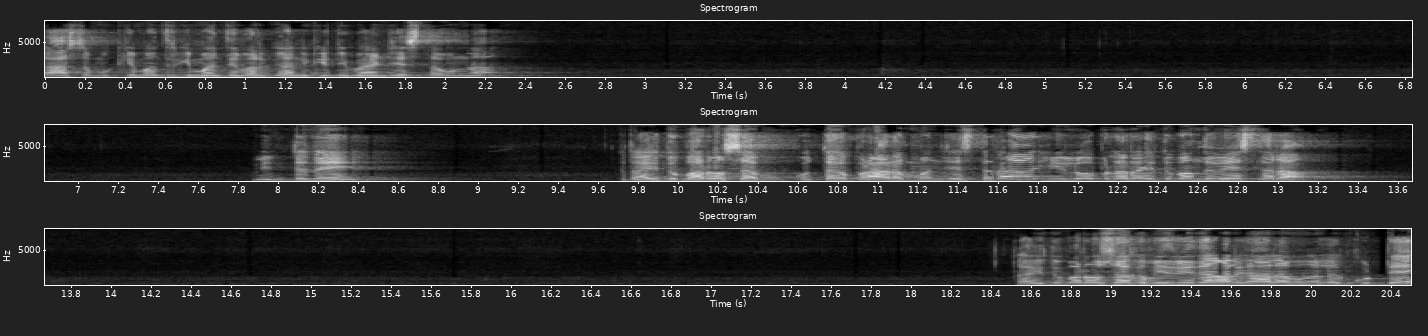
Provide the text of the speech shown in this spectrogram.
రాష్ట్ర ముఖ్యమంత్రికి మంత్రివర్గానికి డిమాండ్ చేస్తూ ఉన్నా. వెంటనే రైతు భరోసా కొత్తగా ప్రారంభం చేస్తారా? ఈ లోపల రైతు బంధు వేస్తారా? రైతు భరోసాకు విధి విధానాలు కావాలనుకుంటే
